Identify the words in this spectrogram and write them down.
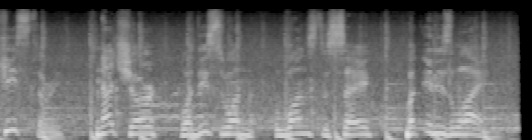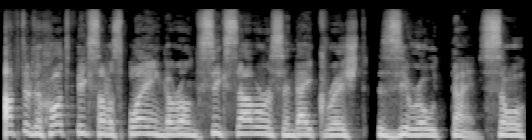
history. Not sure what this one wants to say, but it is lying. After the hotfix, I was playing around 6 hours and I crashed 0 times. So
